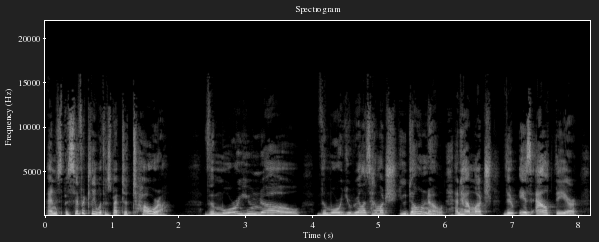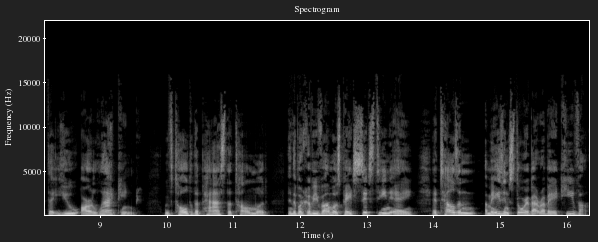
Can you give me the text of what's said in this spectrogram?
And specifically with respect to Torah, the more you know, the more you realize how much you don't know and how much there is out there that you are lacking. We've told in the past the Talmud in the book of Yevamos, page 16a, it tells an amazing story about Rabbi Akiva.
